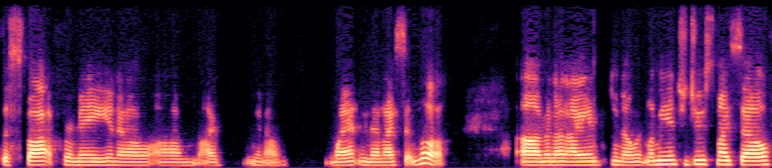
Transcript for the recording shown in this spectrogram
the spot for me, you know, um, I, you know, went and then I said, look, um, and then I, you know, let me introduce myself.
